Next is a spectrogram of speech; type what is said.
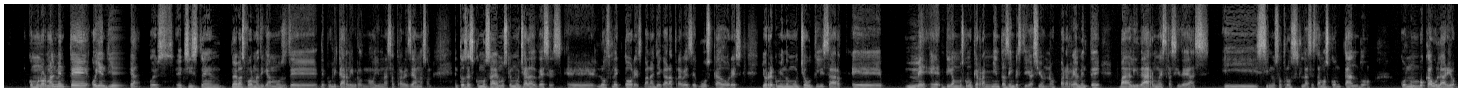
como normalmente hoy en día, pues existen nuevas formas, digamos, de, publicar libros, ¿no? Y unas a través de Amazon. Entonces, como sabemos que muchas las veces eh, los lectores van a llegar a través de buscadores, yo recomiendo mucho utilizar, eh, eh, digamos, como que herramientas de investigación, ¿no? Para realmente validar nuestras ideas y si nosotros las estamos contando con un vocabulario,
